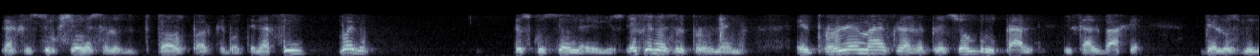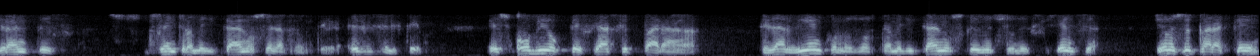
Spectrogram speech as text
las instrucciones a los diputados para que voten así. Bueno, es cuestión de ellos. Ese no es el problema. El problema es la represión brutal y salvaje de los migrantes centroamericanos en la frontera. Ese es el tema. Es obvio que se hace para quedar bien con los norteamericanos, que es una exigencia. Yo no sé para qué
